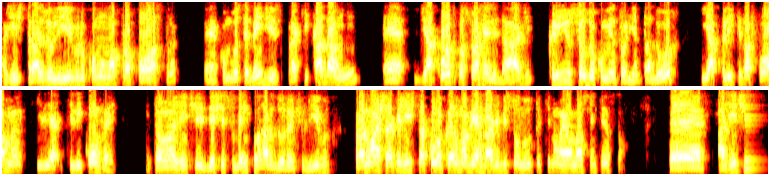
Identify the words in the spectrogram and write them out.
a gente traz o livro como uma proposta, é, como você bem disse, para que cada um, é, de acordo com a sua realidade, crie o seu documento orientador e aplique da forma que lhe, que lhe convém. Então a gente deixa isso bem claro durante o livro, para não achar que a gente está colocando uma verdade absoluta que não é a nossa intenção. É, a gente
